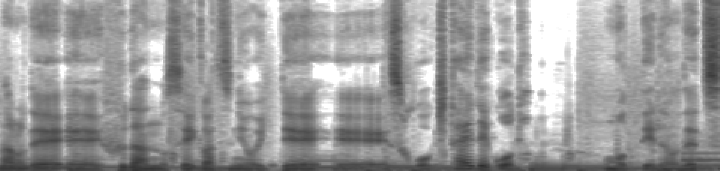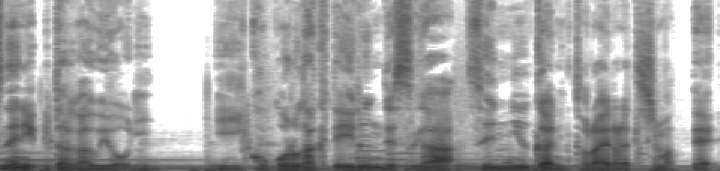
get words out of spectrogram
なので、えー、普段の生活において、えー、そこを鍛えていこうと思っているので常に疑うように心がけているんですが先入観に捉えられてしまって、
